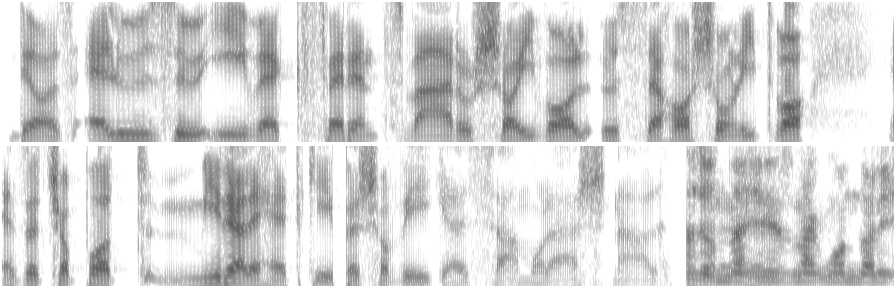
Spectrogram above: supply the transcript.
de az előző évek Ferenc városaival összehasonlítva ez a csapat mire lehet képes a végelszámolásnál? Nagyon nehéz megmondani,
